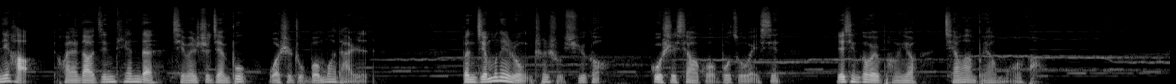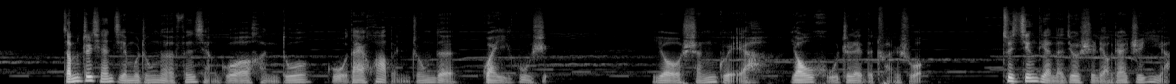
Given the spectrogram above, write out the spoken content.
你好，欢迎来到今天的奇闻事件部，我是主播莫大人。本节目内容纯属虚构，故事效果不足为信，也请各位朋友千万不要模仿。咱们之前节目中呢，分享过很多古代话本中的怪异故事，有神鬼啊、妖狐之类的传说。最经典的就是《聊斋志异》啊，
